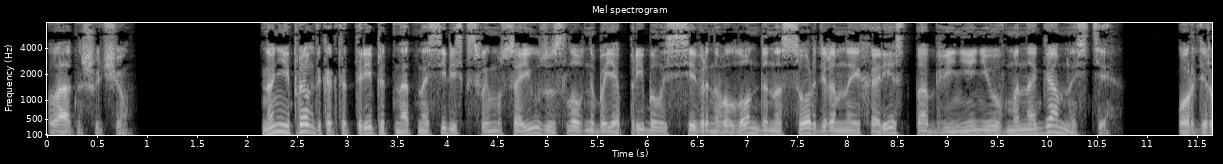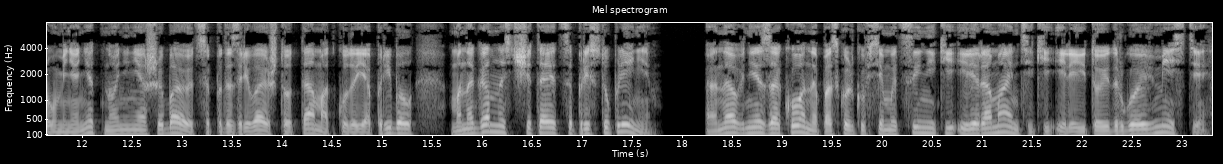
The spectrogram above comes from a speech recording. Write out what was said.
Ладно, шучу. Но они и правда как-то трепетно относились к своему союзу, словно бы я прибыл из северного Лондона с ордером на их арест по обвинению в моногамности. Ордера у меня нет, но они не ошибаются, Подозреваю, что там, откуда я прибыл, моногамность считается преступлением. Она вне закона, поскольку все мы циники или романтики, или и то, и другое вместе,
